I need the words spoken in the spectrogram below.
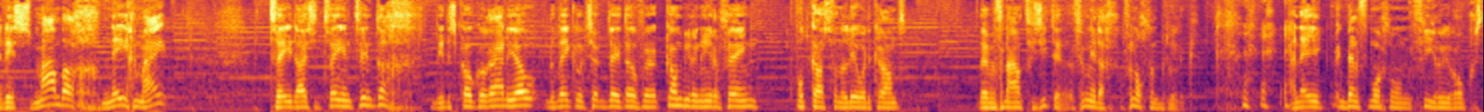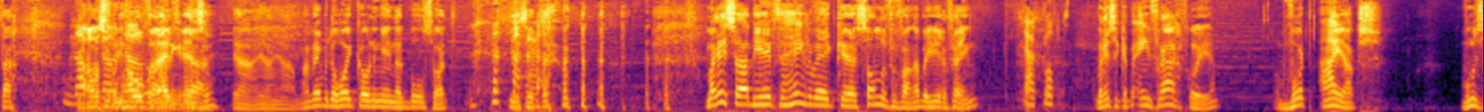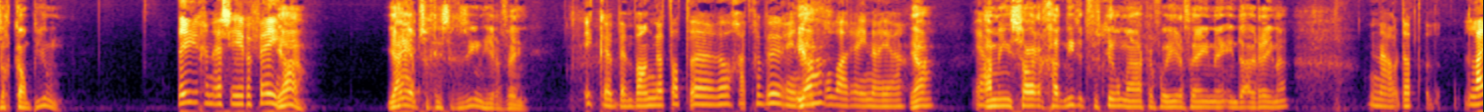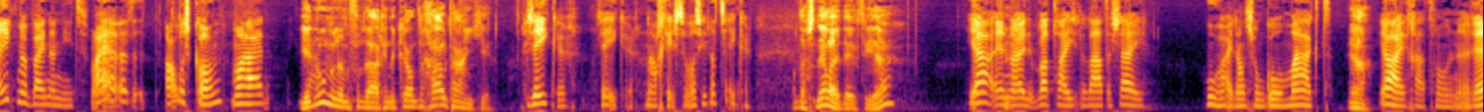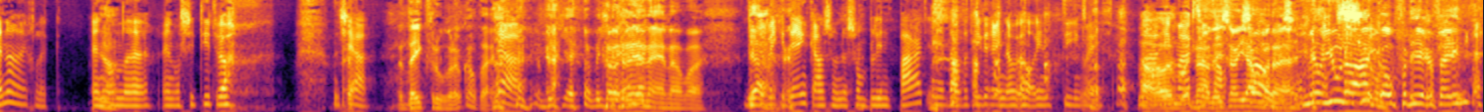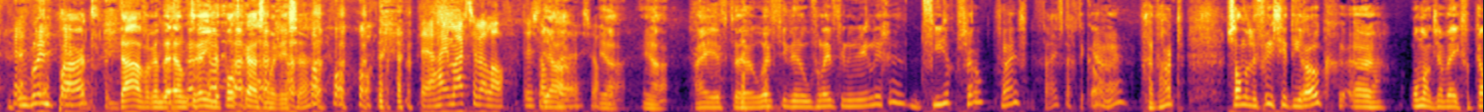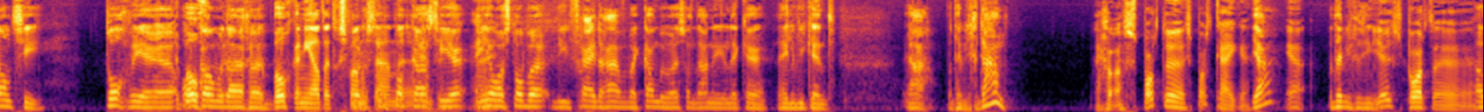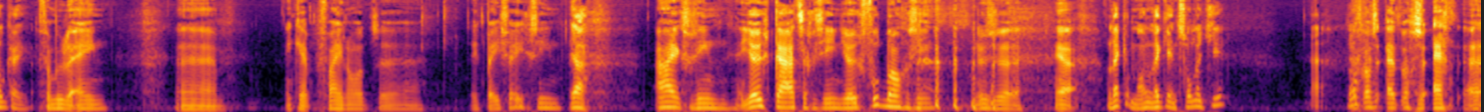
Het is maandag 9 mei 2022. Dit is Coco Radio, de wekelijkse update over Cambuur en Heerenveen. Podcast van de Leeuwarden Krant. We hebben vanavond visite, vanmiddag, vanochtend bedoel ik. en nee, ik, ik ben vanmorgen om 4 uur opgestaan. Nou, Alles voor die voorbereiding, ja, ja, ja. Maar we hebben de hooikoningin uit Bolzwart hier zitten. Marissa, die heeft de hele week eh, Sander vervangen bij Heerenveen. Ja, klopt. Marissa, ik heb één vraag voor je. Wordt Ajax woensdag kampioen? Tegen SC Heerenveen. Ja. Jij hebt ze gisteren gezien, Heerenveen. Ik eh, ben bang dat dat eh, wel gaat gebeuren in Ja? de volle arena, ja. Ja? Ja. Amin Sarr gaat niet het verschil maken voor Heerenveen eh, in de arena. Nou, dat lijkt me bijna niet. Maar alles kan. Maar Je noemde hem vandaag in de krant een goudhaantje. zeker, zeker. Nou, gisteren was hij dat zeker. Want aan snelheid heeft hij, hè? Ja, en wat hij later zei, hoe hij dan zo'n goal maakt. Ja. Ja, hij gaat gewoon eh, rennen eigenlijk. En, Ja. dan, eh, en dan ziet hij het wel. dus ja, Dat deed ik vroeger ook altijd. ja. Een beetje, een beetje rennen. rennen en dan... eh, doet Ja. een beetje denken aan zo'n zo'n blind paard. Inderdaad, dat iedereen dan wel in het team heeft. Maar Nou, je maakt nou, dit is wel jammer. Zo, miljoenen aankoop voor de Heerenveen. Een blind paard. Daverende entree podcast, Marissa. Nee, hij maakt ze wel af. Dus dat ja, eh, is wel goed. ja, ja. Hij heeft, eh, hoe heeft hij, de- hoeveel heeft hij nu in liggen? Vier of zo? Vijf? Vijf dacht ik al. Ja, hè? het gaat hard. Sander de Vries zit hier ook. Eh, ondanks een week vakantie. Toch weer uh, De boog, opkomende dagen. de boog kan niet altijd gespannen de, voor de staan. eh, podcast hier. En Nee. Johan Stobbe, die vrijdagavond bij Cambuur was. En daarna hier lekker het hele weekend. Ja, wat heb je gedaan? Ja, gewoon sport, eh, sport kijken. Ja? Ja. Wat heb je gezien? Jeugdsport, eh, Oké. Formule 1. Eh, ik heb Feyenoord eh, tegen PSV gezien. Ja. Ajax gezien. Jeugdkaatsen gezien. Jeugdvoetbal gezien. dus eh, ja. Lekker man, lekker in het zonnetje. Toch? Het was, het was echt, eh,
